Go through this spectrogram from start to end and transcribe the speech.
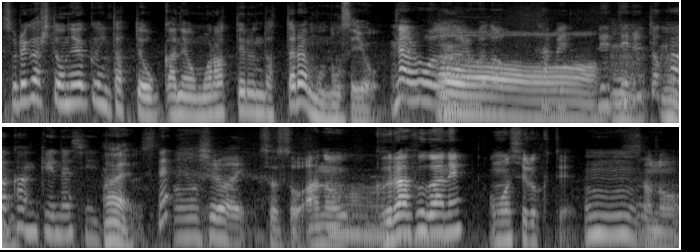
それが人の役に立ってお金をもらってるんだったらもう載せよ なるほどなるほあど。ー食べれてるとかは関係なしにってことですね、面白い。そうそうあのグラフがね面白くて。うんうん。その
